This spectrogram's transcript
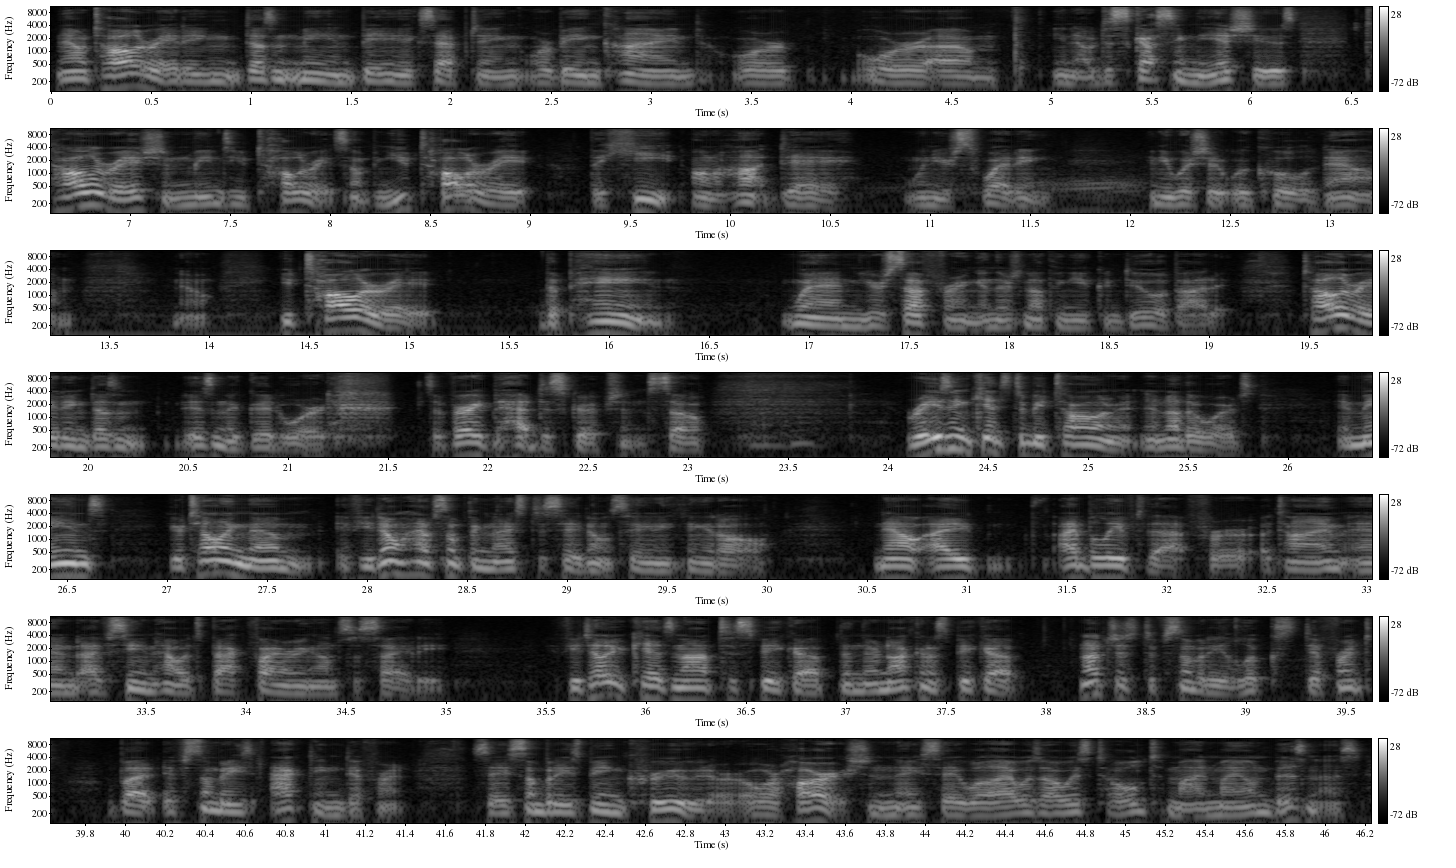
Now, tolerating doesn't mean being accepting or being kind or, or um, you know, discussing the issues. Toleration means you tolerate something. You tolerate the heat on a hot day when you're sweating and you wish it would cool down. You know, you tolerate the pain when you're suffering and there's nothing you can do about it. Tolerating doesn't isn't a good word. it's a very bad description. So raising kids to be tolerant, in other words, it means you're telling them if you don't have something nice to say, don't say anything at all. Now, I I believed that for a time and I've seen how it's backfiring on society. If you tell your kids not to speak up, then they're not going to speak up. Not just if somebody looks different, but if somebody's acting different. Say somebody's being crude or, or harsh and they say, "Well, I was always told to mind my own business."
